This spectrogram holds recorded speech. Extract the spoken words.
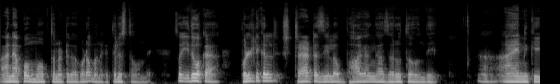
ఆ నెపం మోపుతున్నట్టుగా కూడా మనకి తెలుస్తూ ఉంది. సో ఇది ఒక పొలిటికల్ స్ట్రాటజీలో భాగంగా జరుగుతూ ఉంది. ఆయనకి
